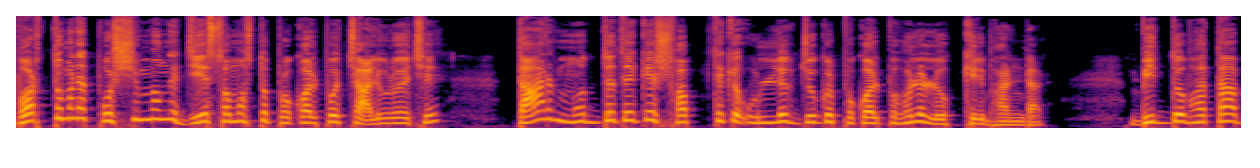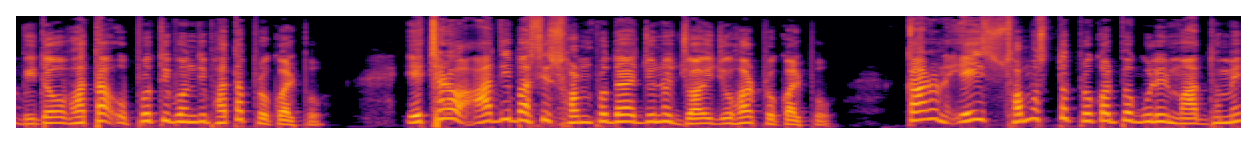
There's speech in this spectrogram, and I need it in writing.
বর্তমানে পশ্চিমবঙ্গে যে সমস্ত প্রকল্প চালু রয়েছে তার মধ্যে থেকে সব থেকে উল্লেখযোগ্য প্রকল্প হলো লক্ষ্মীর ভাণ্ডার। বৃদ্ধ ভাতা বিধবা ভাতা ও প্রতিবন্ধী ভাতা প্রকল্প। এছাড়াও আদিবাসী সম্প্রদায়ের জন্য জয় জোহার প্রকল্প। কারণ এই সমস্ত প্রকল্পগুলির মাধ্যমে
